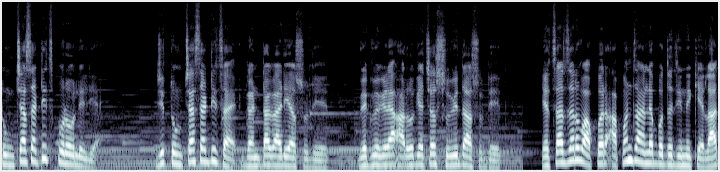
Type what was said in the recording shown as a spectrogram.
तुमच्यासाठीच पुरवलेली आहे जी तुमच्यासाठीच आहे घंटागाडी असू देत वेगवेगळ्या आरोग्याच्या सुविधा असू देत याचा जर वापर आपण चांगल्या पद्धतीने केलात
